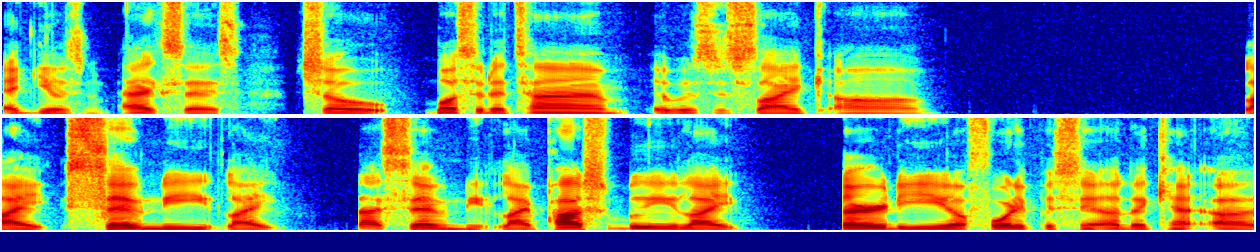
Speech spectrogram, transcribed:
and gives them access. So most of the time it was just like um like 70 like not 70 like possibly like 30 or 40 percent of the ca- uh,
